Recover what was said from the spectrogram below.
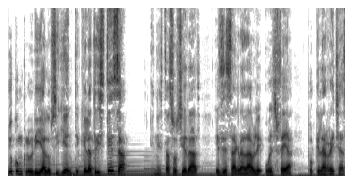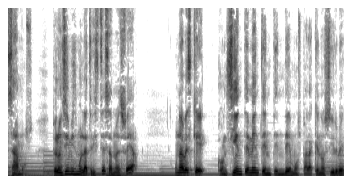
Yo concluiría lo siguiente, que la tristeza en esta sociedad es desagradable o es fea porque la rechazamos. Pero en sí mismo la tristeza no es fea. Una vez que conscientemente entendemos para qué nos sirve,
